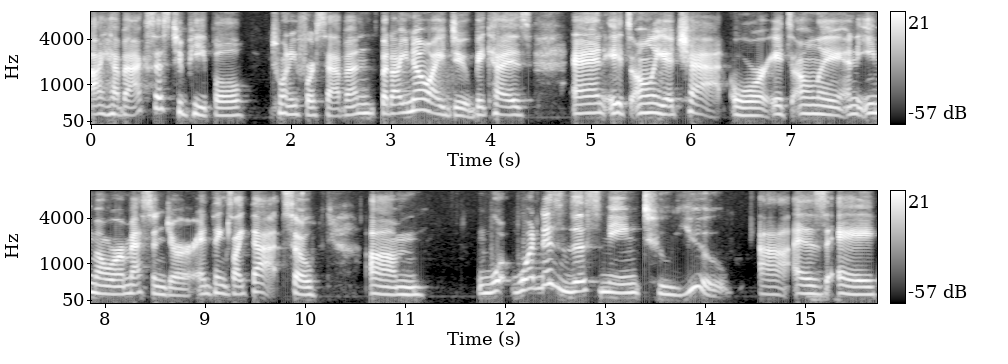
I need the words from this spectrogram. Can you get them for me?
I have access to people 24 7 but i know i do because and it's only a chat or it's only an email or a messenger and things like that. So um what what does this mean to you uh, as a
